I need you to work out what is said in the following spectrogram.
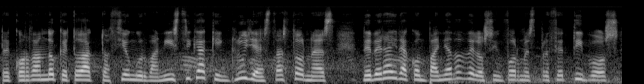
recordando que toda actuación urbanística que incluya estas zonas deberá ir acompañada de los informes preceptivos.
